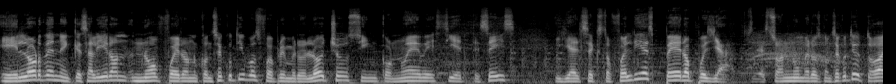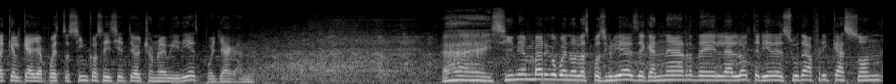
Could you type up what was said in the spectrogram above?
El orden en que salieron no fueron consecutivos, fue primero el 8, 5, 9, 7, 6 y ya el sexto fue el 10, pero pues ya son números consecutivos. Todo aquel que haya puesto 5, 6, 7, 8, 9 y 10 pues ya ganó. Ay, sin embargo, bueno, las posibilidades de ganar de la Lotería de Sudáfrica son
